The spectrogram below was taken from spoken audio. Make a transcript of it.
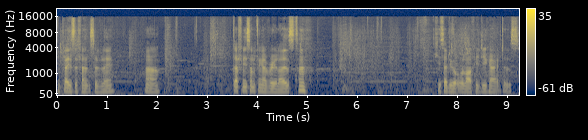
He plays defensively. Huh. Definitely something I've realised. he said we got all RPG characters.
